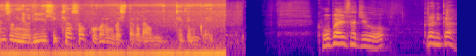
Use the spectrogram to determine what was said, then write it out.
윤석열이 시켜서 고발한 것이다가 나오게 되는 거예요. 고발 사주 그러니까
